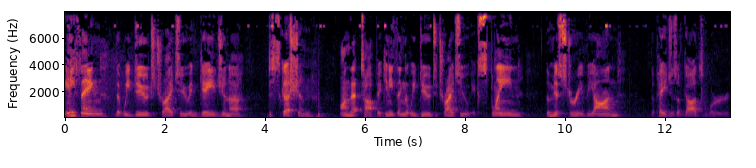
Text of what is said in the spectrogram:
anything that we do to try to engage in a discussion on that topic, anything that we do to try to explain the mystery beyond the pages of God's Word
